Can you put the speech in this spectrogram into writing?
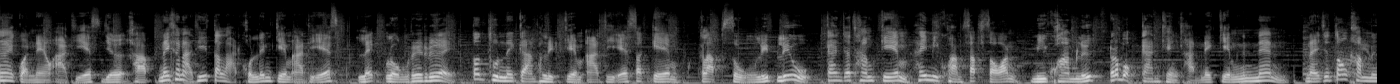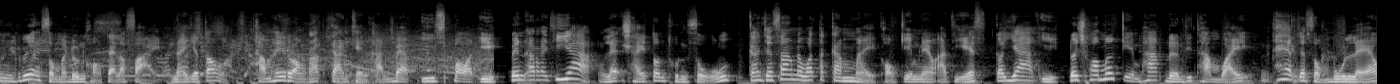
ง่ายกว่าแนว RTS เยอะครับ ในขณะที่ตลาดคนเล่นเกม RTS เล็กลงเรื่อยๆ ต้นทุนในการผลิตเกม RTS สักเกม กลับสูงลิบลิ่ว การจะทำเกมให้มีความซับซ้อน มีความลึก ระบบการแข่งขันในเกมแน่นๆ ไหนจะต้องคำนึงเรื่องสมดุลของแต่ละฝ่าย ไหนจะต้องทำให้รองรับการแข่งขันแบบ e-sport อีก เป็นอะไรที่ยากและใช้ต้นทุนสูง การจะสร้างนวัตกรรมใหม่ของเกมแนว RTS ก็ยากอีก โดยเฉพาะเมื่อเกมภาคเดิมที่ทำไว้ แทบจะสมบูรณ์แล้ว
